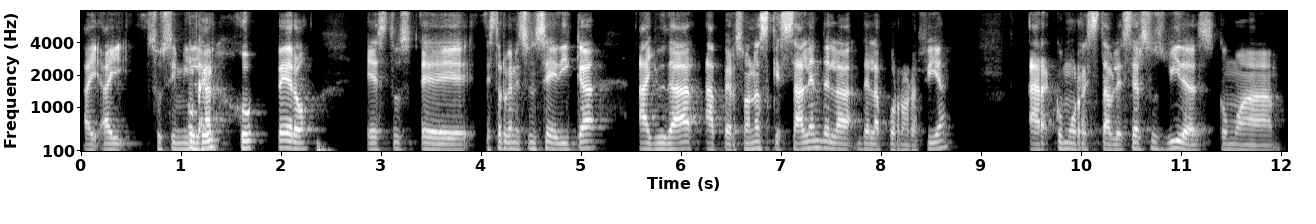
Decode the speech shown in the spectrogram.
Hay, hay su similar Hub, pero estos, eh, esta organización se dedica a ayudar a personas que salen de la, de la pornografía como restablecer sus vidas, como a,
